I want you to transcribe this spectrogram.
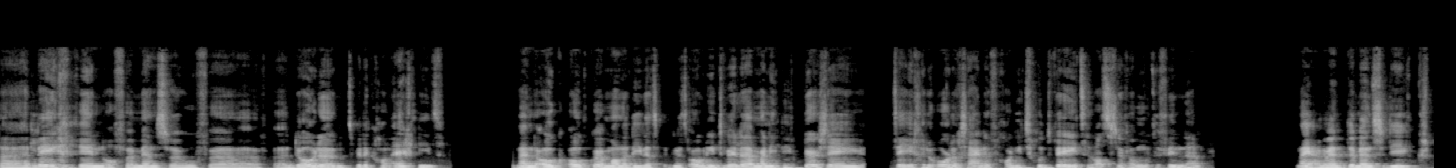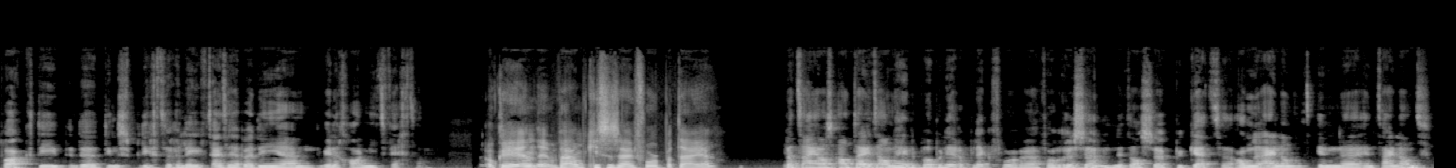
uh, het leger in of uh, mensen hoeven uh, doden. Dat wil ik gewoon echt niet. En ook, ook mannen die dat, die dat ook niet willen, maar niet, niet per se tegen de oorlog zijn of gewoon niet zo goed weten wat ze ervan moeten vinden. Nou ja, de, de mensen die ik sprak, die de dienstplichtige leeftijd hebben, die ehm, willen gewoon niet vechten. Oké, okay, en, en, waarom kiezen zij voor Pattaya? Pattaya was altijd al een hele populaire plek voor, voor Russen, net als Phuket, een ander eiland in, in Thailand.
